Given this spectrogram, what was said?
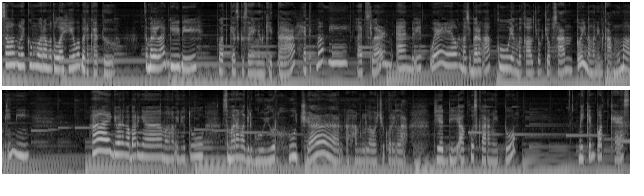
Assalamualaikum warahmatullahi wabarakatuh. Kembali lagi di podcast kesayangan kita Hetik Mami. Let's learn and do it well. Masih bareng aku yang bakal cuap-cuap santuy nemenin kamu malam ini. Hai, gimana kabarnya? Malam ini tuh Semarang lagi diguyur hujan. Alhamdulillah wa syukurillah Jadi aku sekarang itu Bikin podcast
